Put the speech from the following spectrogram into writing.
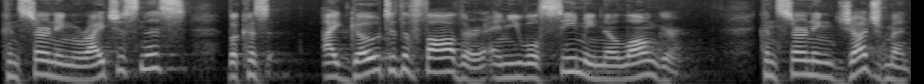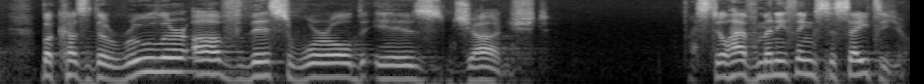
Concerning righteousness, because I go to the Father and you will see me no longer. Concerning judgment, because the ruler of this world is judged. I still have many things to say to you,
